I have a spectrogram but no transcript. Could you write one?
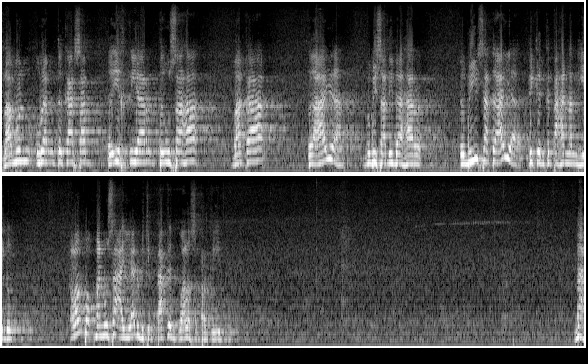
lamun orang tekasab te ikhtiar te usaha maka te aya nu bisa didahar te bisa te aya bikin ketahanan hidup. Kelompok manusia ayah diciptakan ku seperti itu. Nah,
